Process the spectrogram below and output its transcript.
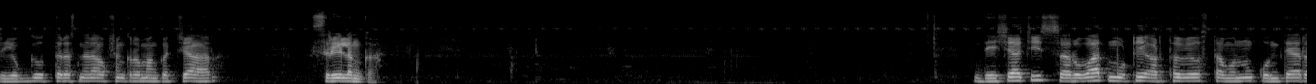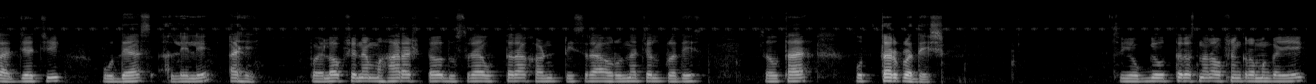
योग्य उत्तर असणारा ऑप्शन क्रमांक चार श्रीलंका. देशाची सर्वात मोठी अर्थव्यवस्था म्हणून कोणत्या राज्याची उदयास आलेले आहे? पहिला ऑप्शन आहे महाराष्ट्र दुसरा उत्तराखंड तिसरा अरुणाचल प्रदेश चौथा उत्तर प्रदेश. योग्य उत्तर असणारा ऑप्शन क्रमांक एक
